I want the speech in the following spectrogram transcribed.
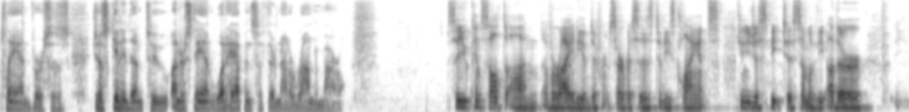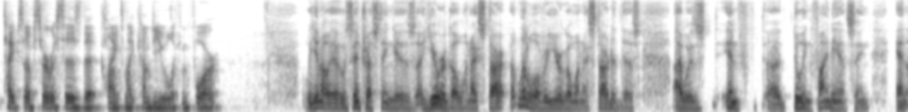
plan versus just getting them to understand what happens if they're not around tomorrow. So you consult on a variety of different services to these clients. Can you just speak to some of the other types of services that clients might come to you looking for? Well, you know, it was interesting is a year ago when I start a little over a year ago when I started this, I was in uh, doing financing and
